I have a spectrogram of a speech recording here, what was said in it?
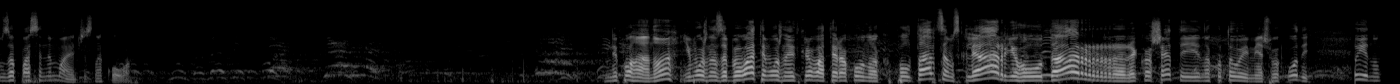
запасі немає Чеснокова. Непогано. І можна забивати, можна відкривати рахунок полтавцям. Скляр, його удар, рикошет і на кутовий м'яч виходить. Ну,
